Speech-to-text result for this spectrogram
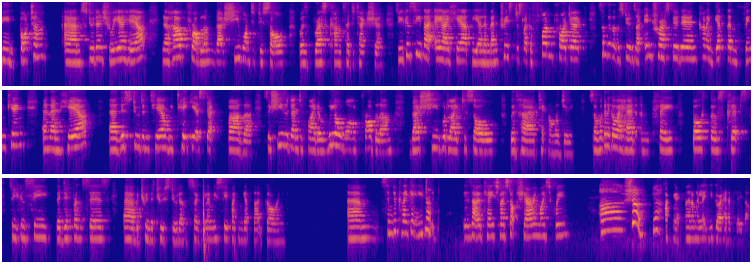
the bottom um, student Shreya here, you know, her problem that she wanted to solve was breast cancer detection. So you can see that AI here at the elementary is just like a fun project, something that the students are interested in, kind of get them thinking. And then here, uh, this student here, we take it a step further. So she's identified a real world problem that she would like to solve with her technology. So we're going to go ahead and play both those clips so you can see the differences uh, between the two students. So let me see if I can get that going. Um, Sindhu, can I get you to, yeah. is that okay? Should I stop sharing my screen? Uh, sure, yeah. Okay, and then I'm gonna let you go ahead and play that.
